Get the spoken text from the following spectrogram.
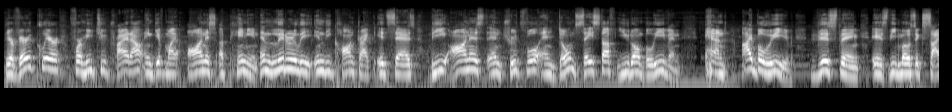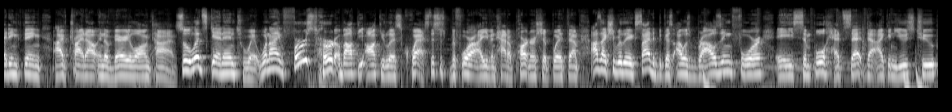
they're very clear for me to try it out and give my honest opinion. And literally in the contract, it says, be honest and truthful and don't say stuff you don't believe in. And I believe this thing is the most exciting thing I've tried out in a very long time. So let's get into it. When I first heard about the Oculus Quest, this is before I even had a partnership with them, I was actually really excited because I was browsing for a simple headset that I can use to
